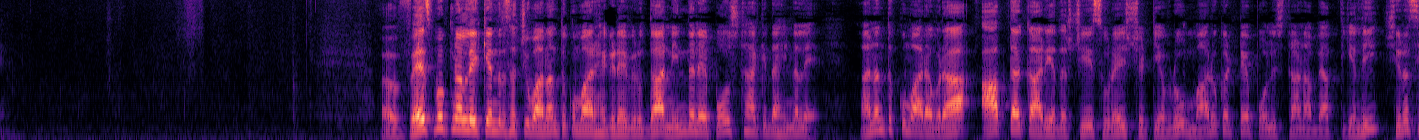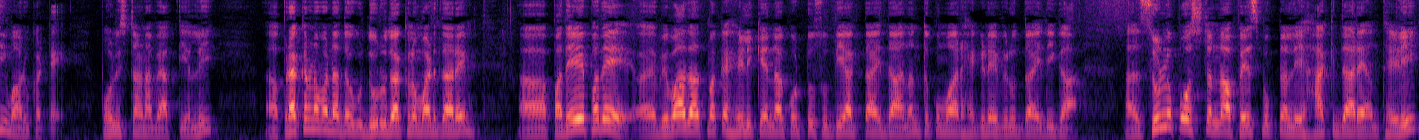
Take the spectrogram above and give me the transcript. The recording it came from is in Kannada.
ಫೇಸ್ಬುಕ್ನಲ್ಲಿ ಕೇಂದ್ರ ಸಚಿವ ಅನಂತಕುಮಾರ್ ಹೆಗಡೆ ವಿರುದ್ಧ ನಿಂದನೆ ಪೋಸ್ಟ್ ಹಾಕಿದ ಹಿನ್ನೆಲೆ ಅನಂತಕುಮಾರ್ ಅವರ ಆಪ್ತ ಕಾರ್ಯದರ್ಶಿ ಸುರೇಶ್ ಶೆಟ್ಟಿ ಅವರು ಮಾರುಕಟ್ಟೆ ಪೊಲೀಸ್ ಠಾಣಾ ವ್ಯಾಪ್ತಿಯಲ್ಲಿ ಶಿರಸಿ ಮಾರುಕಟ್ಟೆ ಪೊಲೀಸ್ ಠಾಣಾ ವ್ಯಾಪ್ತಿಯಲ್ಲಿ ಪ್ರಕರಣವನ್ನು ದೂರು ದಾಖಲು ಮಾಡಿದ್ದಾರೆ. ಪದೇ ಪದೇ ವಿವಾದಾತ್ಮಕ ಹೇಳಿಕೆಯನ್ನು ಕೊಟ್ಟು ಸುದ್ದಿಯಾಗ್ತಾ ಇದ್ದ ಅನಂತಕುಮಾರ್ ಹೆಗಡೆ ವಿರುದ್ಧ ಇದೀಗ ಸುಳ್ಳು ಪೋಸ್ಟ್ ಅನ್ನ ಫೇಸ್ಬುಕ್ನಲ್ಲಿ ಹಾಕಿದ್ದಾರೆ ಅಂತ ಹೇಳಿ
